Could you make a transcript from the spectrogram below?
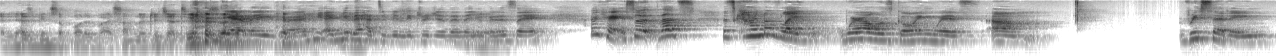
and it has been supported by some literature too. So. Yeah, there you go. I knew, I knew yeah. there had to be literature there that yeah. you were gonna say. Okay, so that's that's kind of like where I was going with um, resetting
